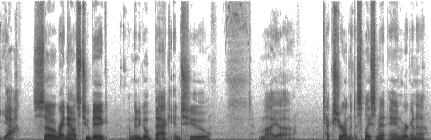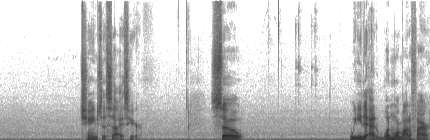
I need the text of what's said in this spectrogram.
yeah. So right now it's too big. I'm going to go back into my uh, texture on the displacement and we're going to change the size here. So we need to add one more modifier.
